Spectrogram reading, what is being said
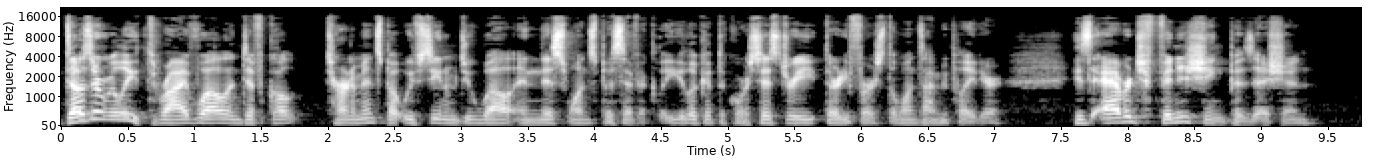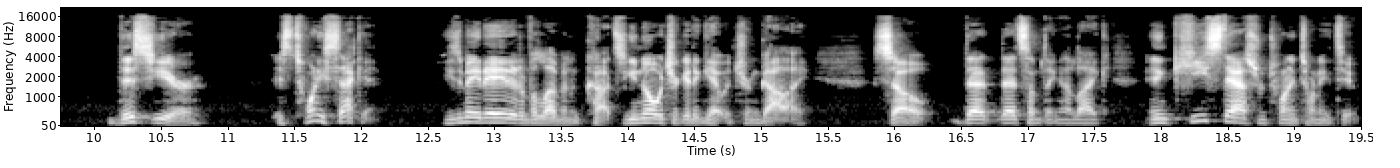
doesn't really thrive well in difficult tournaments, but we've seen him do well in this one specifically. You look at the course history, 31st, the one time he played here. His average finishing position this year is 22nd. He's made eight out of 11 cuts. You know what you're going to get with Tringale. So that that's something I like. And key stats from 2022.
